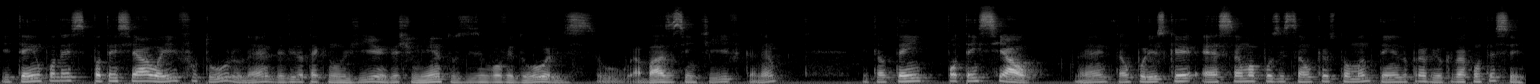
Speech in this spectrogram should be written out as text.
E tem um potencial aí futuro, né? Devido à tecnologia, investimentos, desenvolvedores, a base científica, né? Então tem potencial, né? Então por isso que essa é uma posição que eu estou mantendo para ver o que vai acontecer.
